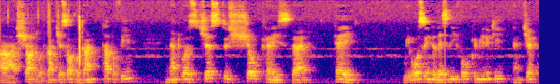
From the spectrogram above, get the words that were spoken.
I shot with Got Yourself a Gun type of theme. And that was just to showcase that, hey, we also in the less lethal community and check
